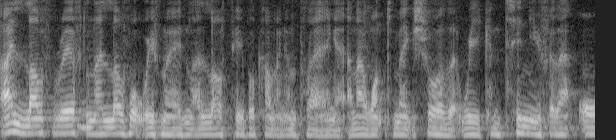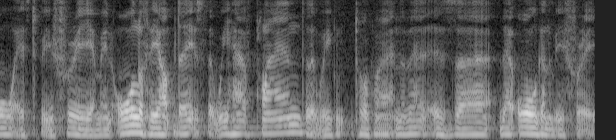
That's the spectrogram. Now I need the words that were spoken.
I love Rift and I love what we've made and I love people coming and playing it and I want to make sure that we continue for that always to be free. I mean, all of the updates that we have planned that we can talk about in a bit is uh, they're all going to be free.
